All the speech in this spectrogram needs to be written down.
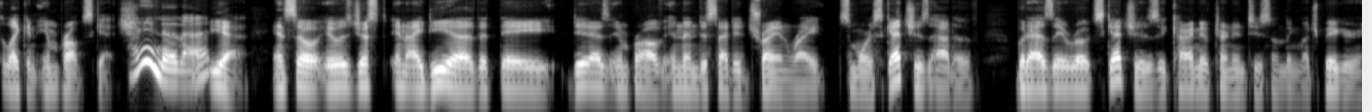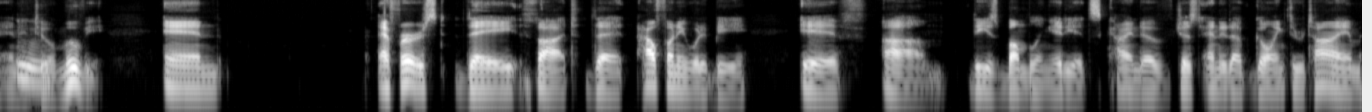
like an improv sketch. I didn't know that. Yeah. And so it was just an idea that they did as improv and then decided to try and write some more sketches out of. But as they wrote sketches, it kind of turned into something much bigger and into a movie. And at first, they thought that how funny would it be if um, these bumbling idiots kind of just ended up going through time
